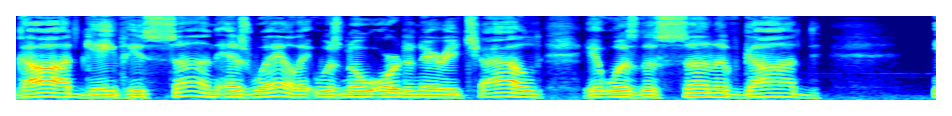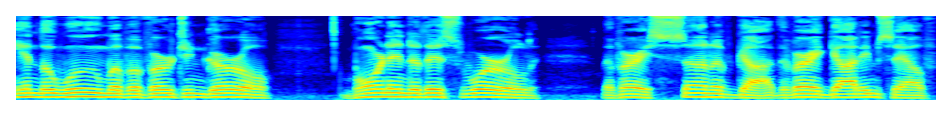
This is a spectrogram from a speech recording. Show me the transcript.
God gave his son as well. It was no ordinary child, it was the Son of God in the womb of a virgin girl, born into this world, the very Son of God, the very God Himself.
